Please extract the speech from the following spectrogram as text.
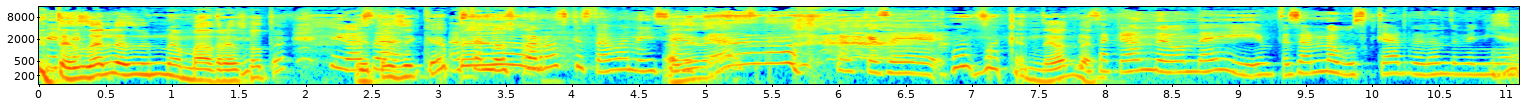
y te sales una madresota. Digo, Y hasta, tú así, ¿qué hasta pedo? los perros que estaban ahí Así cerca, "Ah". que se Sacan de onda. sacaron de onda y empezaron a buscar de dónde venía.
